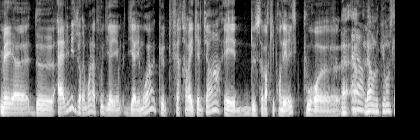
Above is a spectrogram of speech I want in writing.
Mais euh, de, à la limite, j'aurais moins la trouille d'y aller, moi que de faire travailler quelqu'un et de savoir qui prend des risques pour. euh, Bah, alors, Alors- là, en l'occurrence,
